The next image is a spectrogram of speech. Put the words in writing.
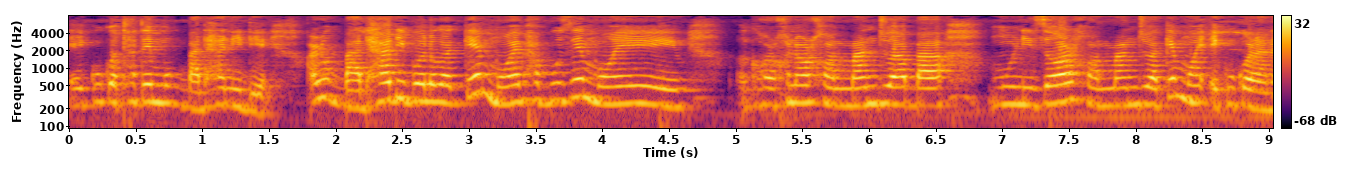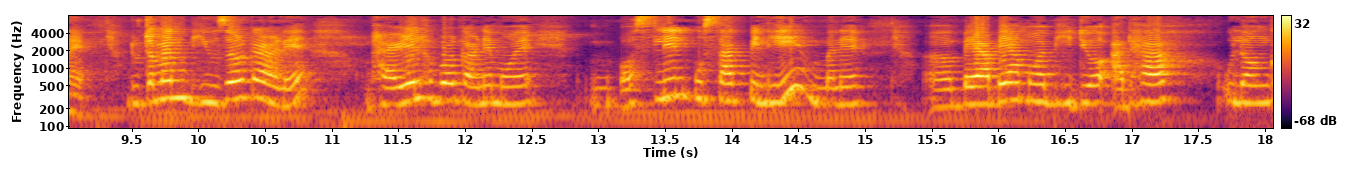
একো কথাতে মোক বাধা নিদিয়ে। আৰু বাধা দিব লগাকৈ মই ভাবোঁ যে মই ঘৰখনৰ সন্মান যোৱা বা মোৰ নিজৰ সন্মান যোৱাকৈ মই একো কৰা নাই। দুটামান ভিউজৰ কাৰণে ভাইৰেল হ'বৰ কাৰণে মই অশ্লীল পোচাক পিন্ধি মানে বেয়া বেয়া মই ভিডিঅ' আধা উলংগ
